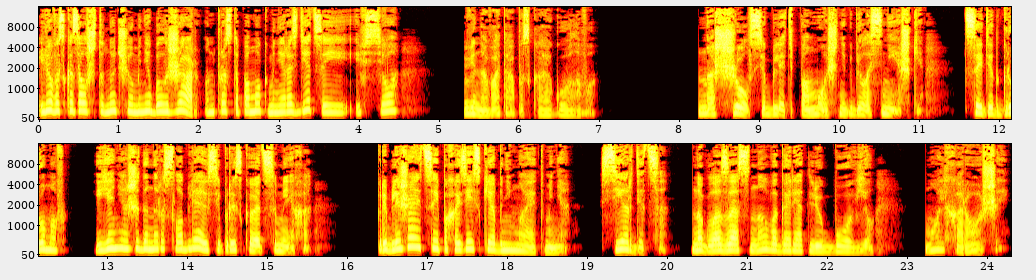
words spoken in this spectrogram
Лёва сказал, что ночью у меня был жар. Он просто помог мне раздеться, и, и все. Виновато опускаю голову. Нашелся, блядь, помощник Белоснежки. Цедит Громов, и я неожиданно расслабляюсь и прыскаю от смеха. Приближается и по-хозяйски обнимает меня. Сердится, но глаза снова горят любовью. Мой хороший.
